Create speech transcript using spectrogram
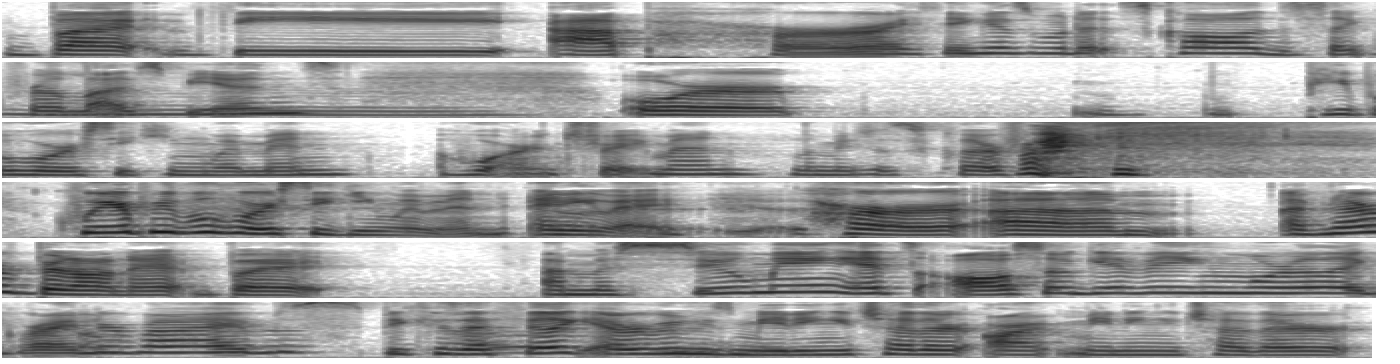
But the app Her, I think is what it's called. It's like for lesbians Mm. or people who are seeking women who aren't straight men. Let me just clarify. Queer people who are seeking women. Anyway, it, yes. her. Um, I've never been on it, but I'm assuming it's also giving more like Grindr vibes because I feel like everyone who's meeting each other aren't meeting each other.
